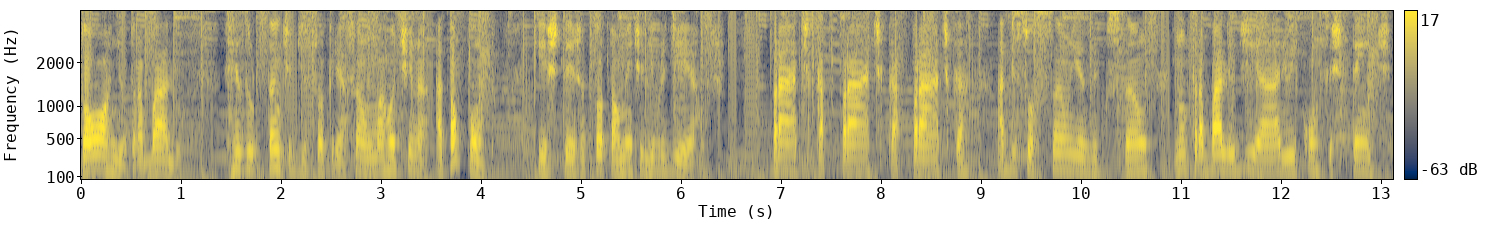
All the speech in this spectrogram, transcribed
Torne o trabalho resultante de sua criação uma rotina a tal ponto que esteja totalmente livre de erros prática, prática, prática, absorção e execução num trabalho diário e consistente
